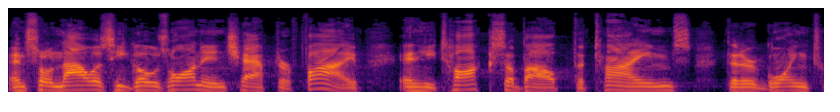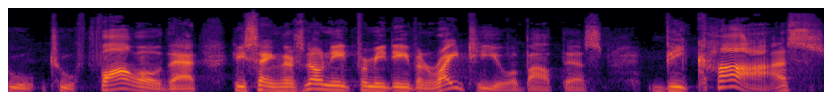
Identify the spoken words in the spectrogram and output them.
And so now, as he goes on in chapter 5, and he talks about the times that are going to, to follow that, he's saying there's no need for me to even write to you about this because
